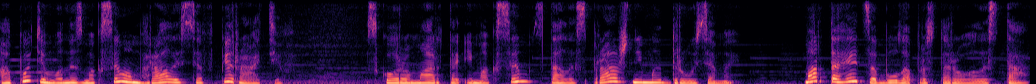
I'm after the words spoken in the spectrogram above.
а потім вони з Максимом гралися в піратів. Скоро Марта і Максим стали справжніми друзями. Марта геть забула про старого листа.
